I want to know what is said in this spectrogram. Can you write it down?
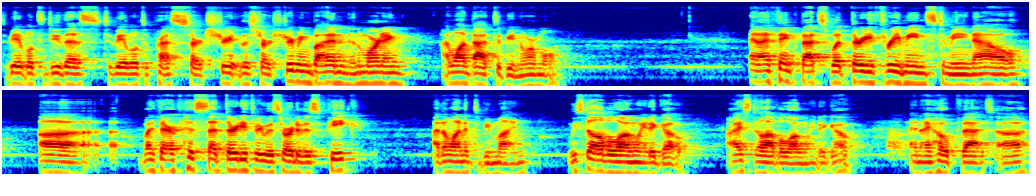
to be able to do this, to be able to press start the start streaming button in the morning, I want that to be normal. And I think that's what 33 means to me now. Uh, my therapist said 33 was sort of his peak. I don't want it to be mine. We still have a long way to go. I still have a long way to go. And I hope that uh,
